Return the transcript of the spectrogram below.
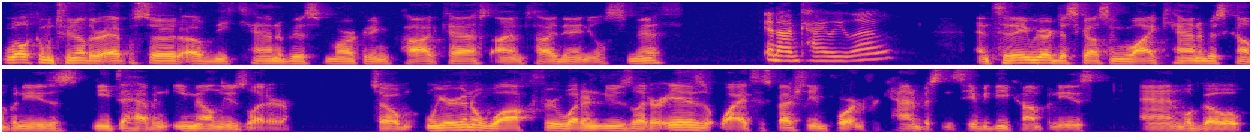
Welcome to another episode of the Cannabis Marketing Podcast. I'm Ty Daniel Smith. And I'm Kylie Lowe. And today we are discussing why cannabis companies need to have an email newsletter. So, we are going to walk through what a newsletter is, why it's especially important for cannabis and CBD companies, and we'll go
